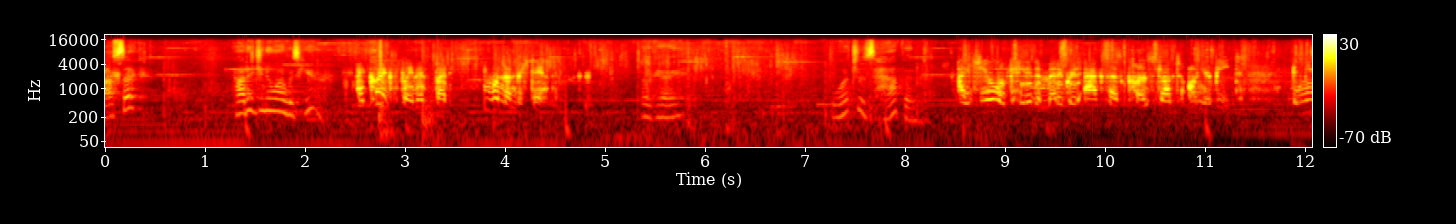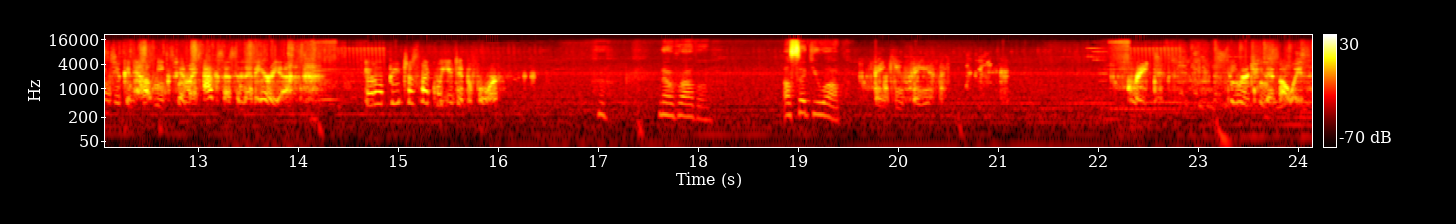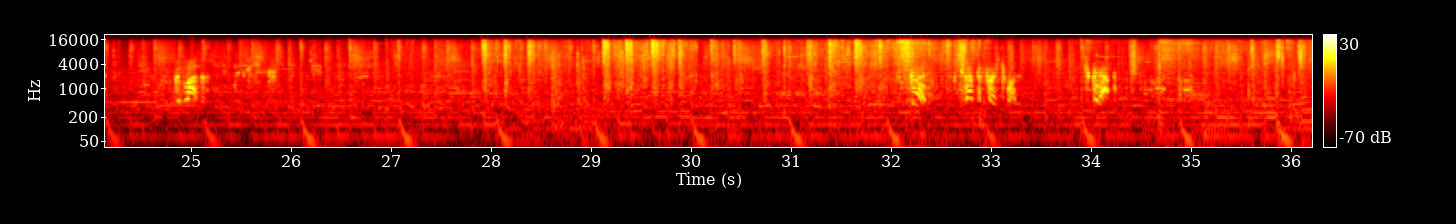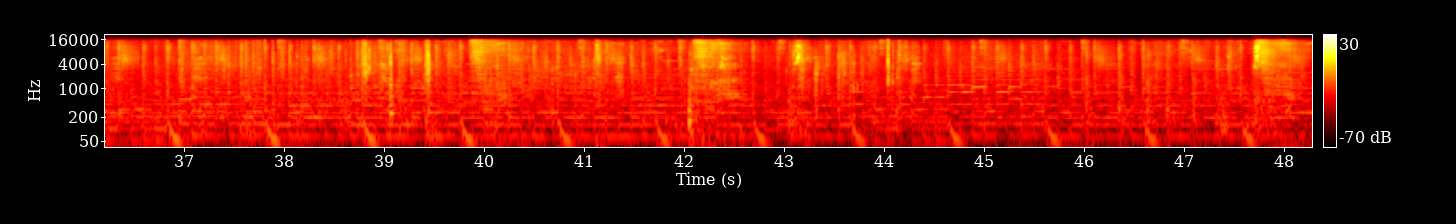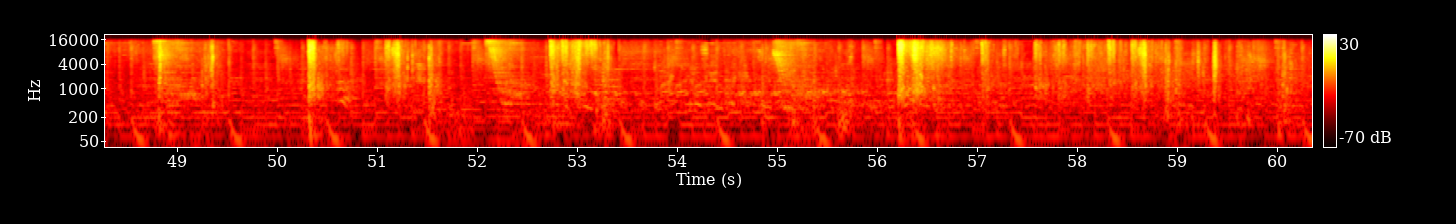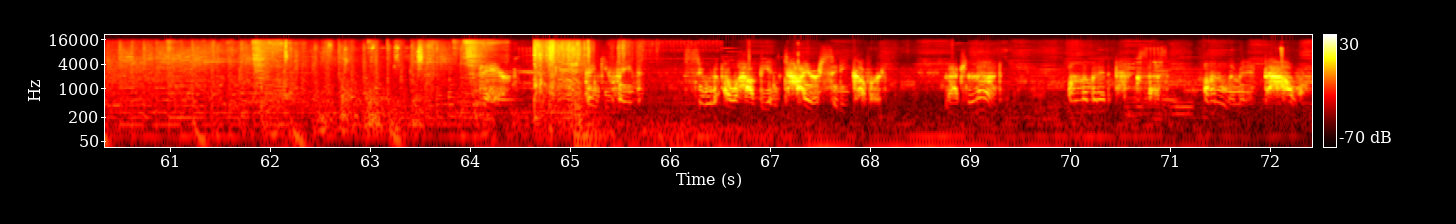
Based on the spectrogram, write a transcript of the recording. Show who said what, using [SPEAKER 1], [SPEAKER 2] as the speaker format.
[SPEAKER 1] Plastic? How did you know I was here?
[SPEAKER 2] I could explain it, but you wouldn't understand.
[SPEAKER 1] Okay. What just happened?
[SPEAKER 2] I geolocated a metagrid access construct on your beat. It means you can help me expand my access in that area. It'll be just like what you did before.
[SPEAKER 1] No problem. I'll set you up.
[SPEAKER 2] Thank you, Faith. Great. Same routine as always. Good luck. Good. You got the first one. Keep it up. Entire city covered. Imagine that. Unlimited access, unlimited power.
